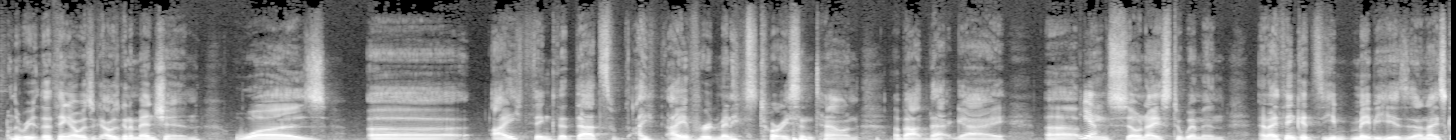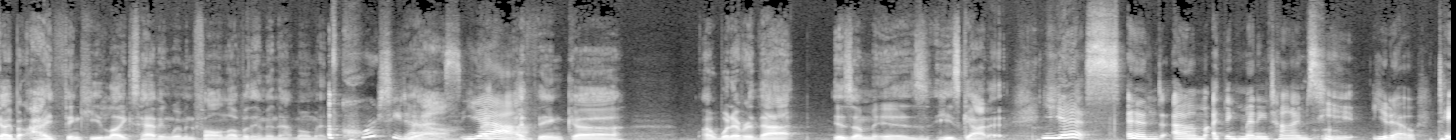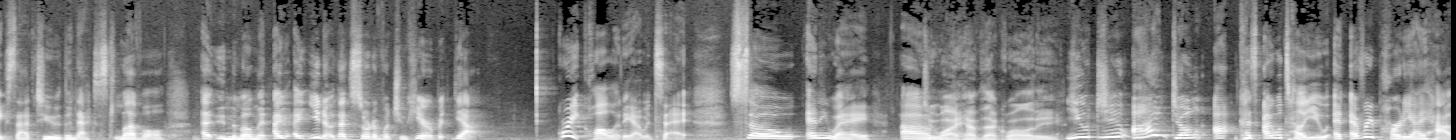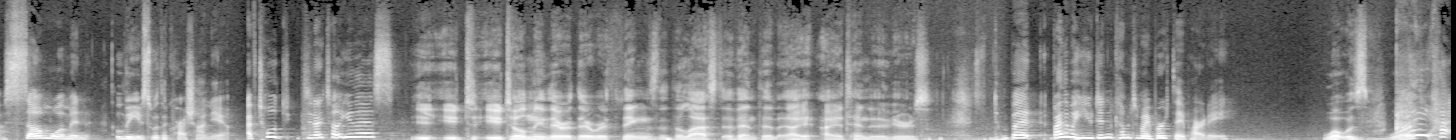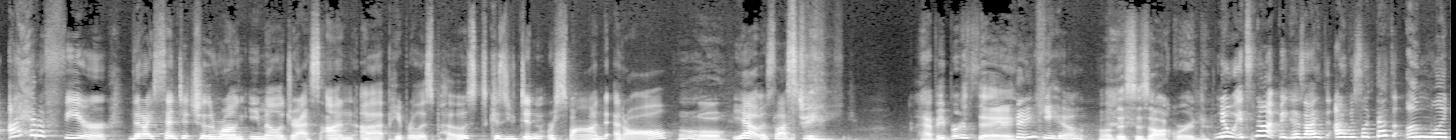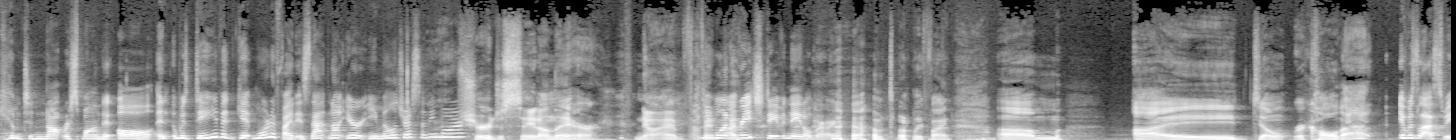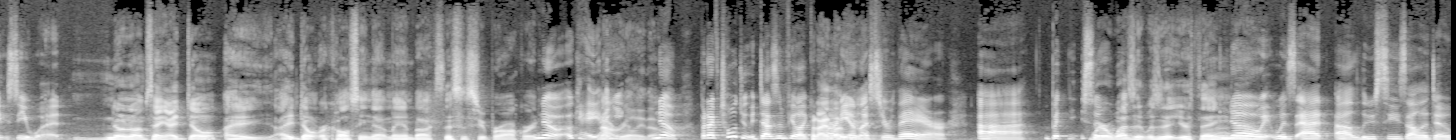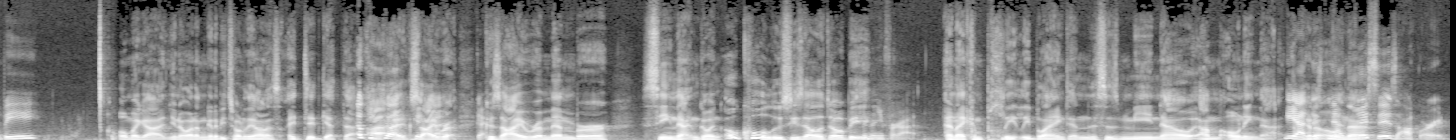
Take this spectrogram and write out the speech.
the re- the thing I was I was going to mention was uh, I think that that's I I have heard many stories in town about that guy uh, Yeah. being so nice to women and I think it's he maybe he is a nice guy but I think he likes having women fall in love with him in that moment of course he does I- yeah, I, think uh, uh, whatever that ism is, he's got it. Yes, and um, I think many times he, you know, takes that to the next level uh, in the moment. I, I, you know, that's sort of what you hear. But yeah, great quality, I would say. So anyway, um, Do I have that quality? you do. I don't, because I will tell you, at every party I have, some woman leaves with a crush on you. I've told you. Did I tell you this? You you, t- you told me there there were things that the last event that I, I attended of yours. But by the way, you didn't come to my birthday party. What was what? I, ha- I had a fear that I sent it to the wrong email address on uh, paperless post because you didn't respond at all. oh, Yeah, it was last week. Happy birthday! Thank you. Oh, this is awkward. No, it's not because I I was like that's unlike him to not respond at all. And it was David get mortified. Is that not your email address anymore? Sure, just say it on the air. No, I'm fine. Do you want to reach David Nadelberg? I'm totally fine. Um, I don't recall that. It was last week, so you would. No, no, I'm saying I don't. I I don't recall seeing that in my inbox. This is super awkward. No, okay. Not you- really, though. No, but I've told you it doesn't feel like But a I party you unless anyway. you're there. Uh, but so, Where was it? Was it at your thing? No, Or- it was at uh, Lucy's El Adobe. Oh my god! You know what? I'm going to be totally honest. I did get that. Okay, Because I good, because I remember seeing that and going, "Oh, cool, Lucy's El Adobe," And then you forgot. and I completely blanked. And this is me now. I'm owning that. Yeah, I'm this, own that. this is awkward.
